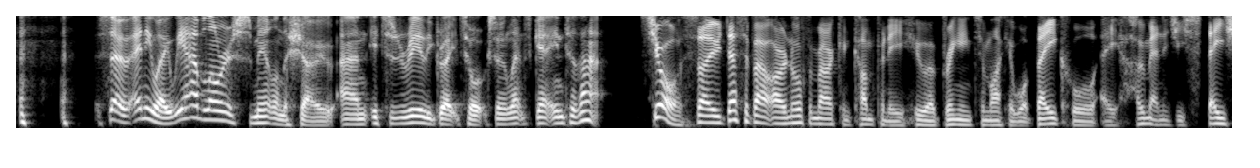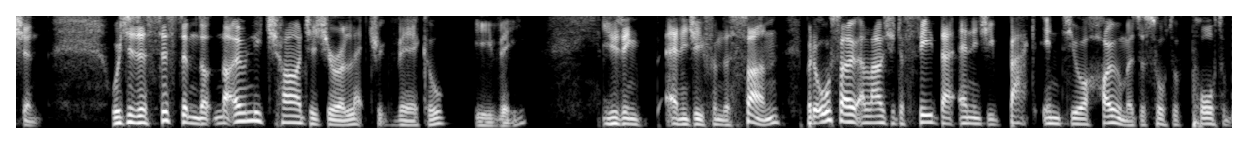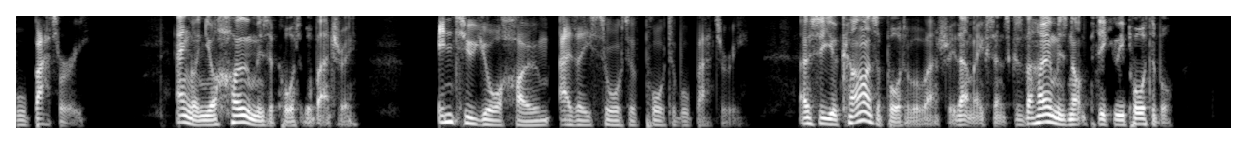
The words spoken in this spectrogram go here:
so anyway, we have Lawrence Schmidt on the show, and it's a really great talk. So let's get into that. Sure. So dcbel are a North American company who are bringing to market what they call a home energy station, which is a system that not only charges your electric vehicle, EV, using energy from the sun, but it also allows you to feed that energy back into your home as a sort of portable battery. Hang on, your home is a portable battery? Into your home as a sort of portable battery. Oh, so your car's a portable battery. That makes sense because the home is not particularly portable.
